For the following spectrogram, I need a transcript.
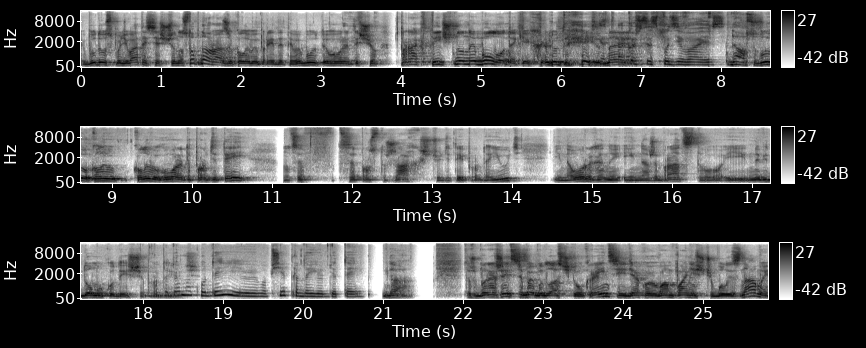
Буду сподіватися, що наступного разу, коли ви прийдете, ви будете говорити, що практично не було таких людей. Я знаєте. також це сподіваюся. Да, особливо, коли, коли ви говорите про дітей, ну це, це просто жах, що дітей продають і на органи, і на жебратство, і невідомо куди ще продають. Невідомо куди і взагалі продають дітей. Да. Тож бережіть себе, будь ласка, українці, і дякую вам, пані, що були з нами.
